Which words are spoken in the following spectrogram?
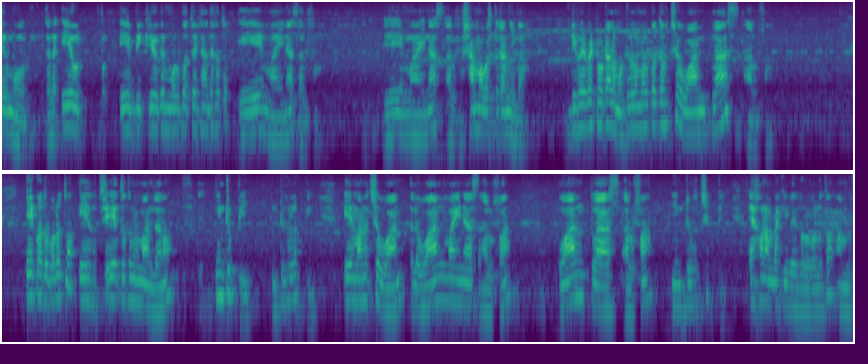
এর মোল। তাহলে এ এ বিক্রিয়কের মোল কত এখানে দেখো তো? A minus alpha A minus alpha সাম্যাবস্থাটা নিবা। Divide by total mole. Total mole কত হচ্ছে? ওয়ান প্লাস আলফা এ কত বলো তো? এ হচ্ছে এ তো তুমি মান জানো। ইন্টু পি ইন্টু হলো পি এর মান হচ্ছে ওয়ান তাহলে one minus alpha one plus alpha into হচ্ছে পি এখন আমরা কী বের করব বলো তো? আমরা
